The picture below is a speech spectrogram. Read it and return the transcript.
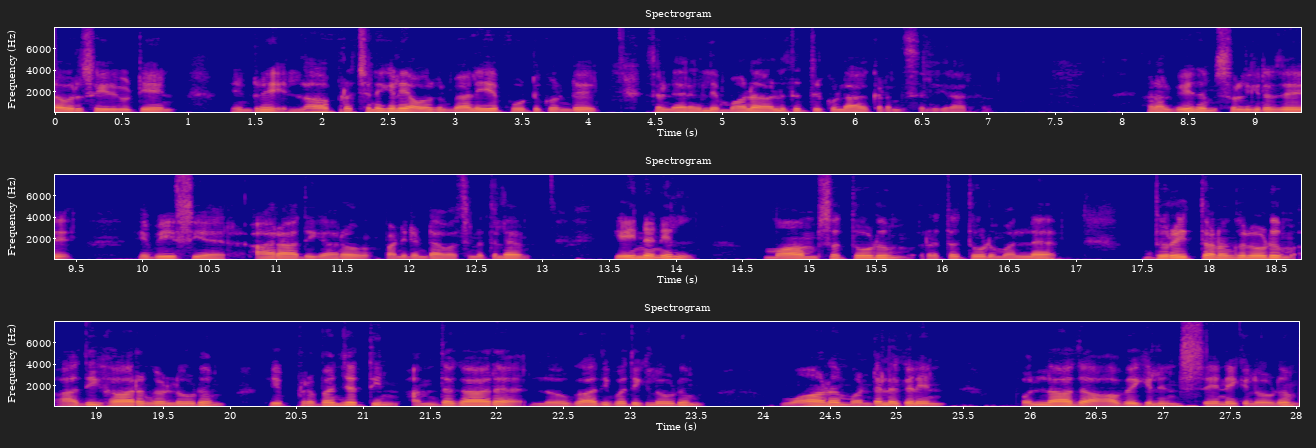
தவறு செய்து விட்டேன். என்று எல்லா பிரச்சனைகளையும் அவர்கள் மேலேயே போட்டுக்கொண்டு சில நேரங்களில் மன அழுத்தத்திற்குள்ளாக கடந்து செல்கிறார்கள். ஆனால் வேதம் சொல்கிறது எபேசியர் ஆறா அதிகாரம் பன்னிரெண்டாம் வசனத்தில் ஏனெனில் மாம்சத்தோடும் இரத்தத்தோடும் அல்ல துரைத்தனங்களோடும் அதிகாரங்களோடும் இப்பிரபஞ்சத்தின் அந்தகார லோகாதிபதிகளோடும் வான மண்டலங்களின் பொல்லாத ஆவைகளின் சேனைகளோடும்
